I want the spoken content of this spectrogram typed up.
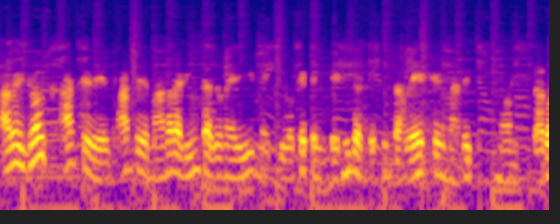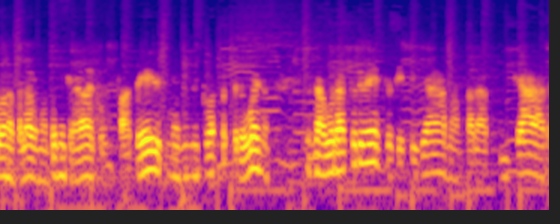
A ver, yo antes de antes de mandar al Inca, yo me di, me equivoqué 20.000 800 veces, mandé, no, perdón la palabra, un montón de cagadas con papeles, un montón de cosas, pero bueno, los laboratorios estos que te llaman para aplicar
